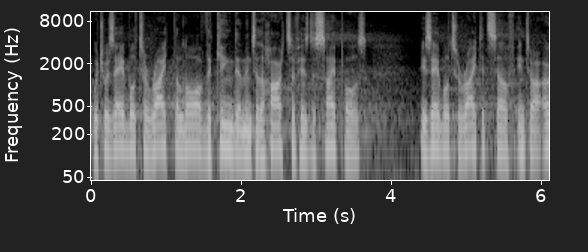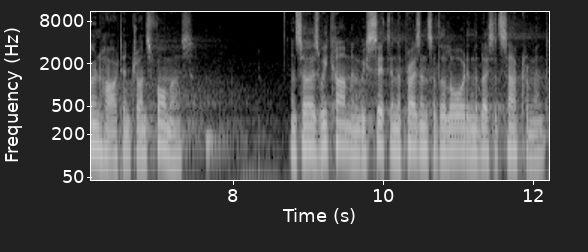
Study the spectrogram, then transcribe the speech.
which was able to write the law of the kingdom into the hearts of his disciples is able to write itself into our own heart and transform us. And so, as we come and we sit in the presence of the Lord in the Blessed Sacrament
